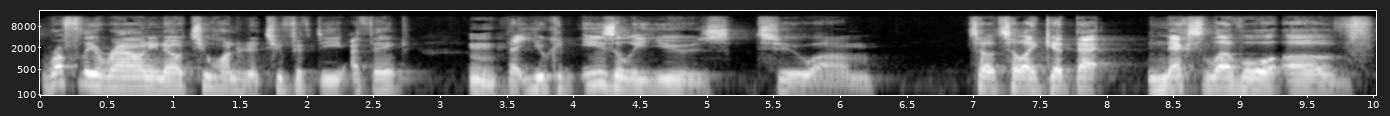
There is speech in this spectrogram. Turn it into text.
roughly around you know 200 to 250, I think, that you could easily use to um, to to like get that next level of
